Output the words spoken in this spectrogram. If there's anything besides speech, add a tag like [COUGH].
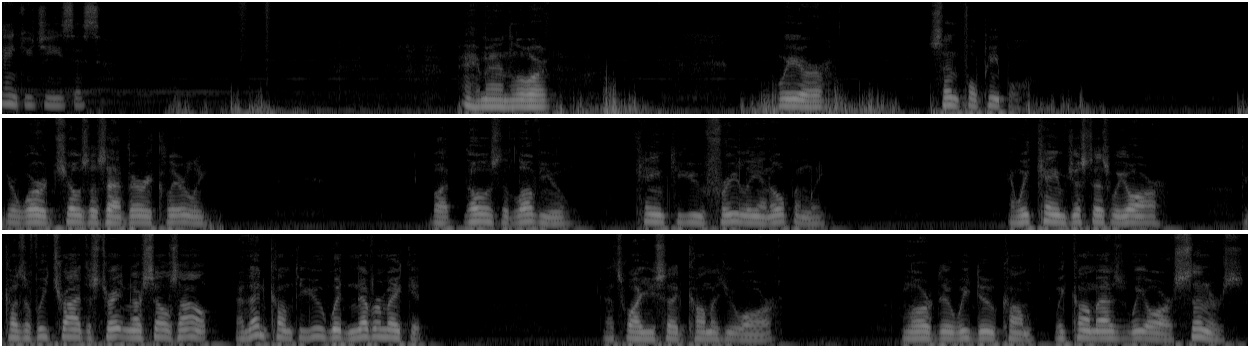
Thank you, Jesus. Amen, Lord. We are sinful people. Your word shows us that very clearly. But those that love you came to you freely and openly. And we came just as we are. Because if we tried to straighten ourselves out and then come to you, we'd never make it. That's why you said, Come as you are. Lord, do we do come. We come as we are, sinners,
